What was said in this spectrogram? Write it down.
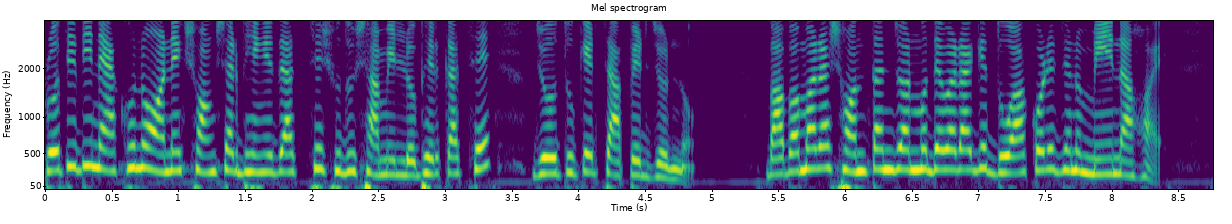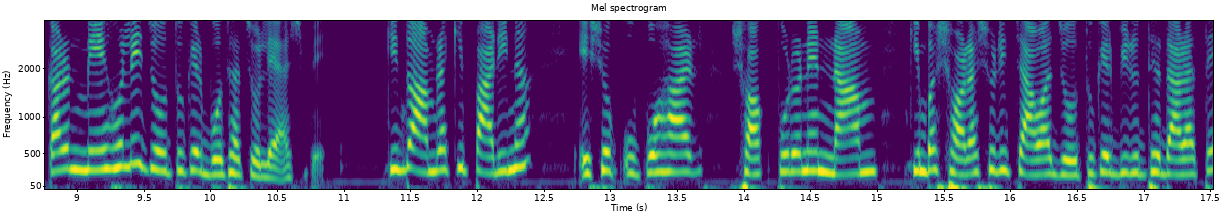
প্রতিদিন এখনও অনেক সংসার ভেঙে যাচ্ছে শুধু স্বামীর লোভের কাছে, যৌতুকের চাপের জন্য। বাবা মারা সন্তান জন্ম দেওয়ার আগে দোয়া করে যেন মেয়ে না হয়, কারণ মেয়ে হলেই যৌতুকের বোঝা চলে আসবে। কিন্তু আমরা কি পারি না? এসব উপহার, শখ পূরণের নাম কিংবা সরাসরি চাওয়া যৌতুকের বিরুদ্ধে দাঁড়াতে?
